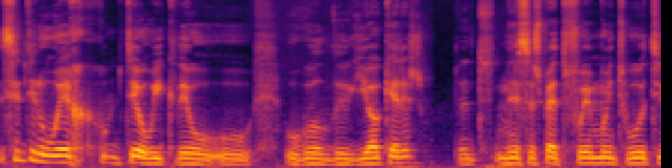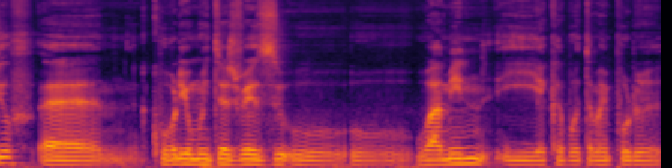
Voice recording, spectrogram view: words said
sentir o erro que cometeu e que deu o, o gol de Guioqueras. Portanto, nesse aspecto foi muito útil, uh, cobriu muitas vezes o, o, o, Amin e acabou também por uh,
